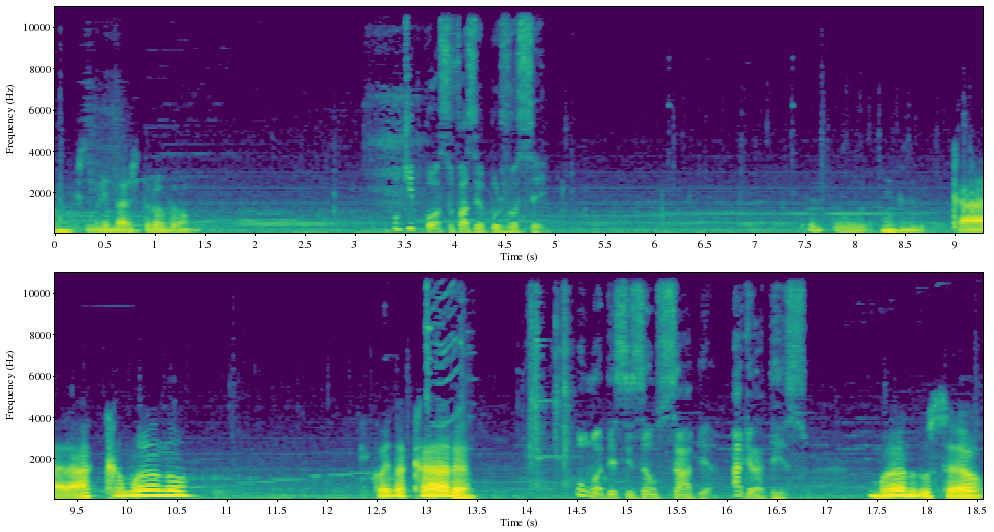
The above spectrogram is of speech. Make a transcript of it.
Invisibilidade trovão. O que posso fazer por você? Caraca, mano. Que coisa cara. Uma decisão sábia. Agradeço. Mano do céu.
